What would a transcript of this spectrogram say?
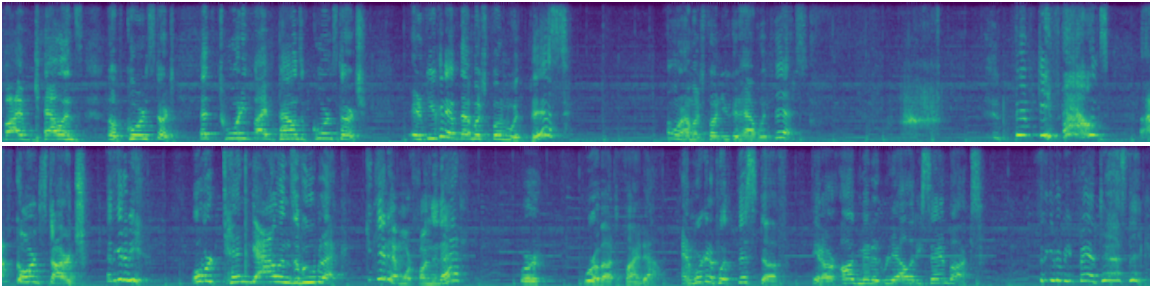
five gallons of cornstarch? That's 25 pounds of cornstarch. And if you can have that much fun with this, I wonder how much fun you could have with this. 50 pounds of cornstarch. That's gonna be over 10 gallons of oobleck. You can't have more fun than that. We're, we're about to find out. And we're gonna put this stuff in our augmented reality sandbox. It's gonna be fantastic.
